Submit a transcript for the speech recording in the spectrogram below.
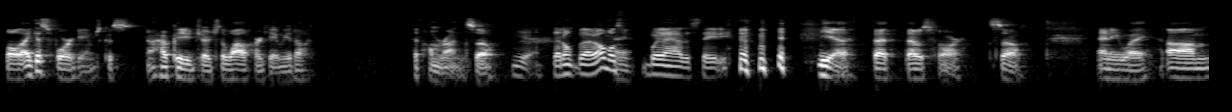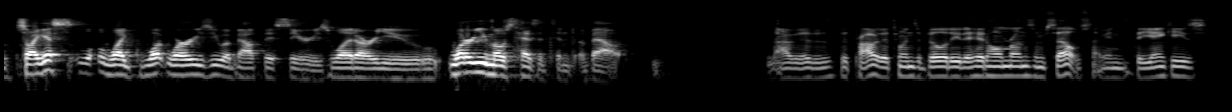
well, I guess four games. Because how could you judge the wild card game? You a hit home run, so Yeah, that don't that almost Right. went out of the stadium. yeah, that that was far. So anyway, um, so I guess like what worries you about this series? What are you what are you most hesitant about? I mean, the, probably the Twins' ability to hit home runs themselves. I mean, the Yankees.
